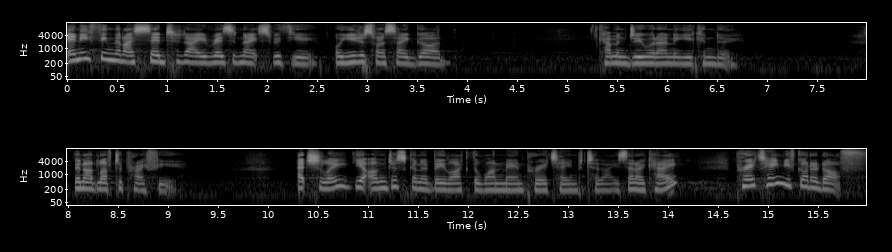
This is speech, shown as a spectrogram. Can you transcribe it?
anything that I said today resonates with you, or you just want to say, God, come and do what only you can do, then I'd love to pray for you. Actually, yeah, I'm just going to be like the one man prayer team today. Is that okay? Prayer team, you've got it off.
